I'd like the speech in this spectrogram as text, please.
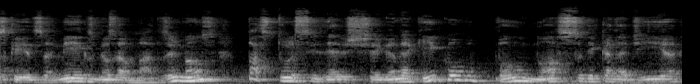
meus queridos amigos, meus amados irmãos. Pastor Cidério chegando aqui com o Pão Nosso de Cada Dia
